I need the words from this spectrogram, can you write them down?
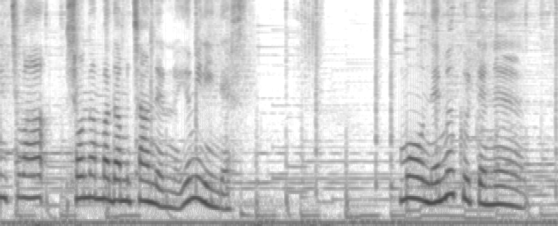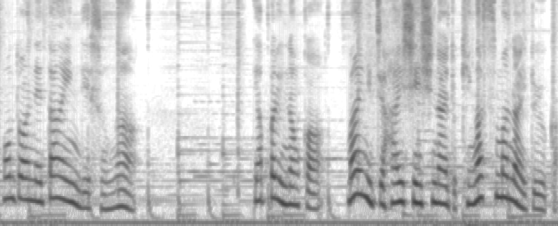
にちは。湘南マダムチャンネルのゆみりんです。もう眠くてね本当は寝たいんですがやっぱりなんか毎日配信しないと気が済まないというか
